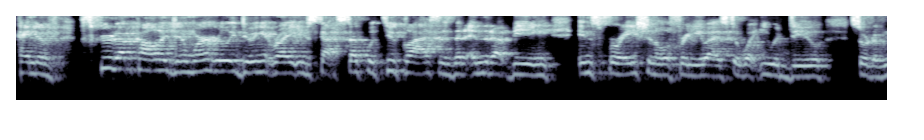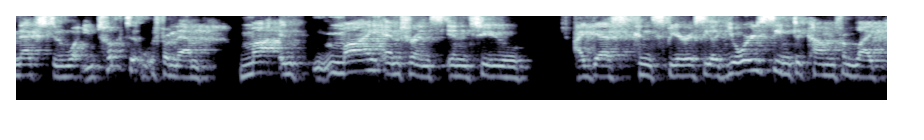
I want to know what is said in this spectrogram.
kind of screwed up college and weren't really doing it right. You just got stuck with two classes that ended up being inspirational for you as to what you would do sort of next and what you took to, from them. My, my entrance into I guess, conspiracy. Like yours seemed to come from like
